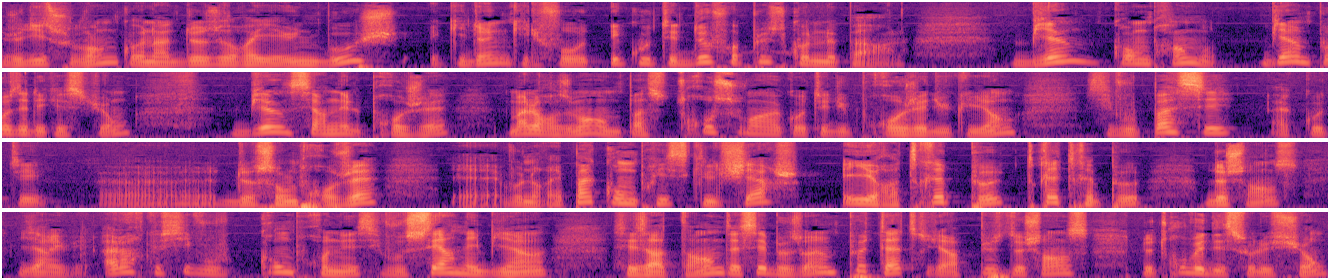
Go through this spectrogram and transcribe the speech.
Je dis souvent qu'on a deux oreilles et une bouche, et qu'il faut écouter deux fois plus qu'on ne parle. Bien comprendre, bien poser des questions, bien cerner le projet. Malheureusement, on passe trop souvent à côté du projet du client. Si vous passez à côté euh, de son projet, eh, vous n'aurez pas compris ce qu'il cherche et il y aura très peu, très très peu de chances d'y arriver. Alors que si vous comprenez, si vous cernez bien ses attentes et ses besoins, peut-être il y aura plus de chances de trouver des solutions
